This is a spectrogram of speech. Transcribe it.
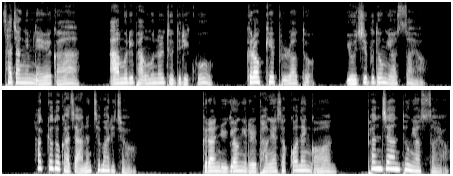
사장님 내외가 아무리 방문을 두드리고 그렇게 불러도 요지부동이었어요. 학교도 가지 않은 채 말이죠. 그런 유경이를 방에서 꺼낸 건 편지 한 통이었어요.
